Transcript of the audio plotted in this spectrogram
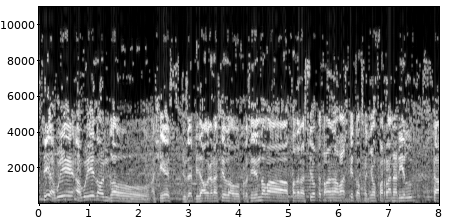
Sí, avui, avui doncs, el, així és, Josep Vidal, gràcies al president de la Federació Catalana de Bàsquet, el senyor Ferran Aril, que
